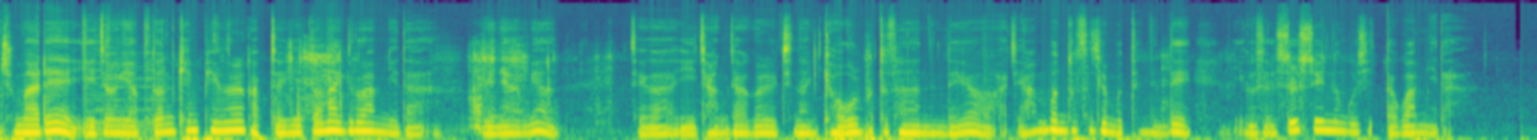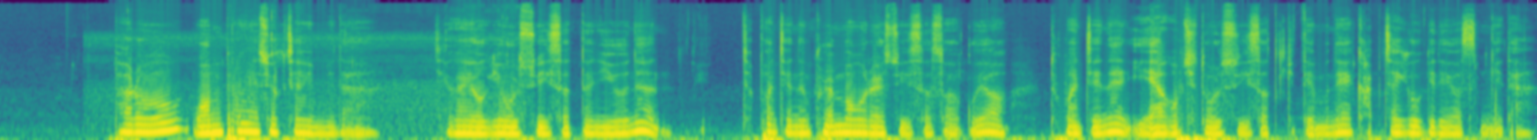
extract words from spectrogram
주말에 예정이 없던 캠핑을 갑자기 떠나기로 합니다. 왜냐하면 제가 이 장작을 지난 겨울부터 사놨는데요. 아직 한 번도 쓰질 못했는데 이것을 쓸 수 있는 곳이 있다고 합니다. 바로 원평해수욕장입니다. 제가 여기 올 수 있었던 이유는 첫 번째는 불멍을 할 수 있어서고요. 두 번째는 예약 없이도 올 수 있었기 때문에 갑자기 오게 되었습니다.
